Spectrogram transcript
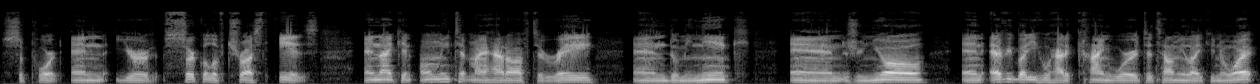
support and your circle of trust is. And I can only tip my hat off to Ray and Dominique and Junior and everybody who had a kind word to tell me, like, you know what?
